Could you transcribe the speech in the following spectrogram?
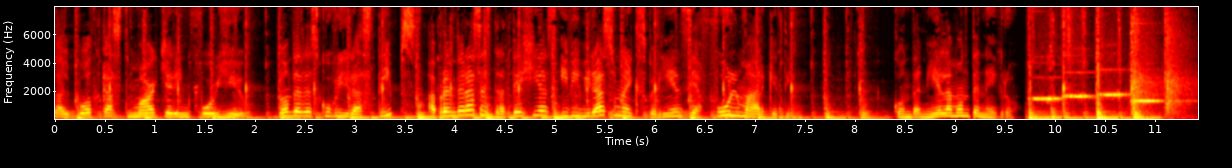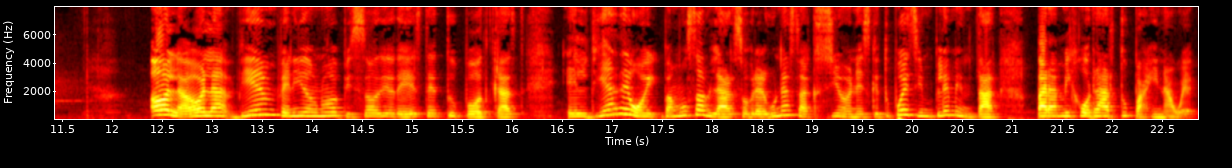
al podcast Marketing for You, donde descubrirás tips, aprenderás estrategias y vivirás una experiencia full marketing. Con Daniela Montenegro. Hola, hola, bienvenido a un nuevo episodio de este Tu Podcast. El día de hoy vamos a hablar sobre algunas acciones que tú puedes implementar para mejorar tu página web.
